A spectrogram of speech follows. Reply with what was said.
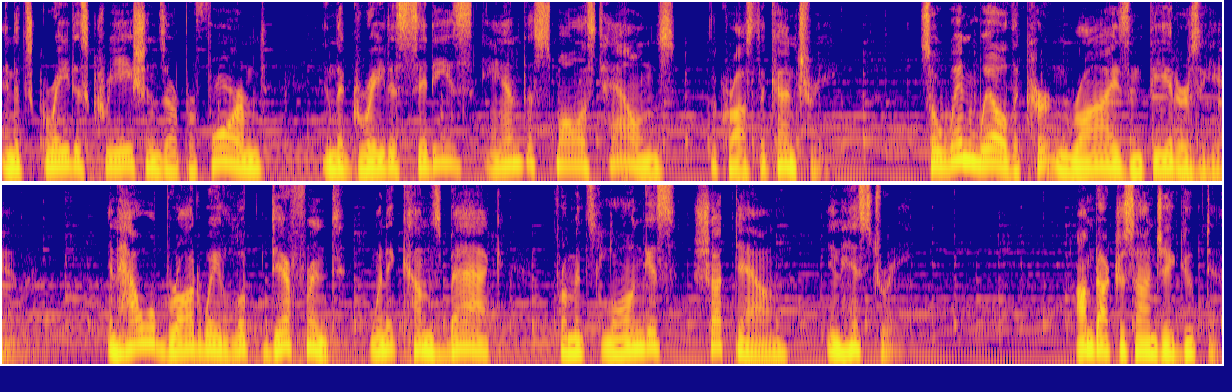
and its greatest creations are performed in the greatest cities and the smallest towns across the country. So, when will the curtain rise in theaters again? And how will Broadway look different when it comes back from its longest shutdown in history? I'm Dr. Sanjay Gupta,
